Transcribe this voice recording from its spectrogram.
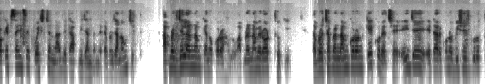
রকেট সায়েন্সের কোয়েশ্চেন না, যেটা আপনি জানবেন না, এটা আপনার জানা উচিত। আপনার জেলার নাম কেন করা হলো? আপনার নামের অর্থ কি? তারপর হচ্ছে, আপনার নামকরণ কে করেছে? এই যে, এটার কোনো বিশেষ গুরুত্ব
